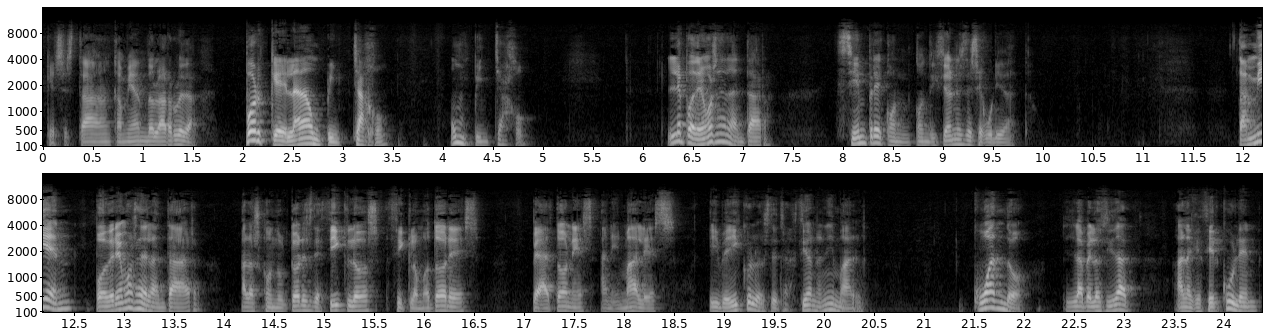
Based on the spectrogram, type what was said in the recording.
que se está cambiando la rueda porque le ha dado un pinchajo, un pinchajo, le podremos adelantar siempre con condiciones de seguridad. También podremos adelantar a los conductores de ciclos, ciclomotores, peatones, animales y vehículos de tracción animal cuando la velocidad a la que circulen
